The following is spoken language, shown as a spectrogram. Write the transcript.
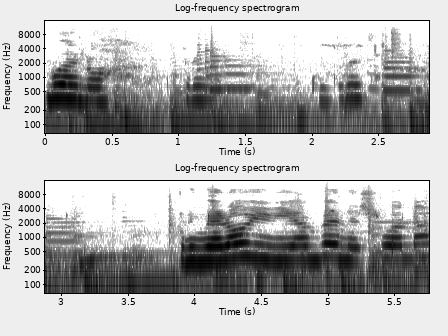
Bueno, Primero viví en Venezuela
